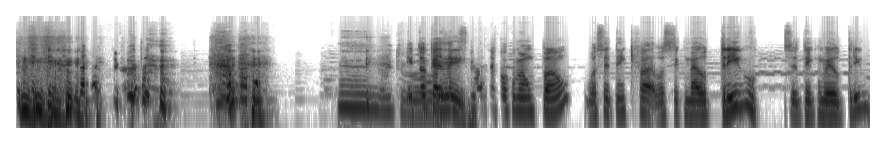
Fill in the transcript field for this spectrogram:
Então quer dizer que se você for comer um pão, você tem que você comer o trigo, você tem que comer o trigo.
